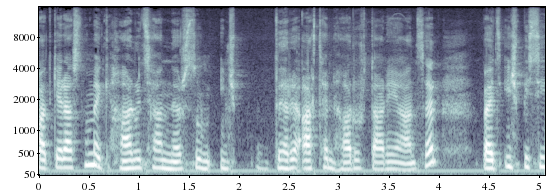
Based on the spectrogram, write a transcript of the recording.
պատկերացնում եք հանրության ներսում ինչ դեռ արդեն 100 տարի է անցել, բայց ինչպիսի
